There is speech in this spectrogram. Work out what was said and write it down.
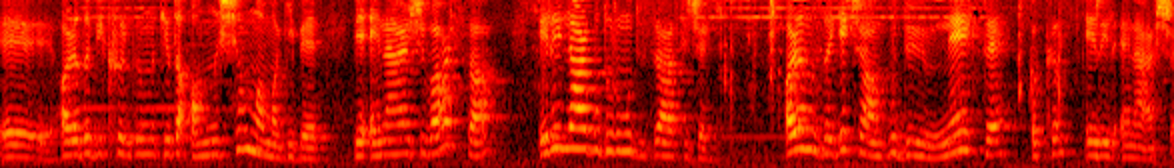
e, arada bir kırgınlık ya da anlaşılmama gibi bir enerji varsa eriller bu durumu düzeltecek. Aranızda geçen bu düğüm neyse bakın eril enerji.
